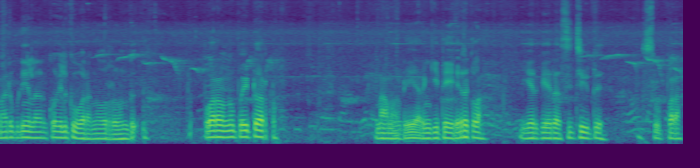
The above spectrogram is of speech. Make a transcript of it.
மறுபடியும் எல்லோரும் கோயிலுக்கு போகிறாங்க ஒரு ரவுண்டு போகிறவங்க போயிட்டு வரட்டும். நாம் அப்படியே இறங்கிட்டே இருக்கலாம். இயற்கையை ரசிச்சுக்கிட்டு சூப்பராக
